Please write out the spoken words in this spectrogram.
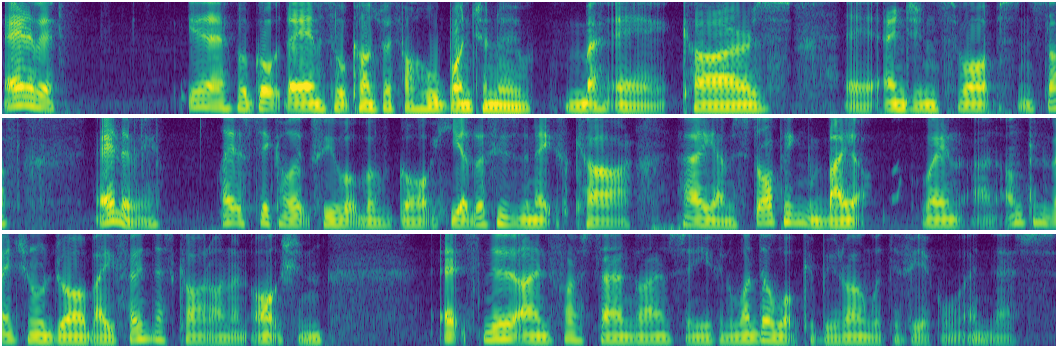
Anyway, yeah, we've got them, so it comes with a whole bunch of new uh, cars, uh, engine swaps and stuff. Anyway, let's take a look, see what we've got here. This is the next car. Hi, I am stopping by when an unconventional job. I found this car on an auction. It's new and first time glance, and you can wonder what could be wrong with the vehicle in this.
